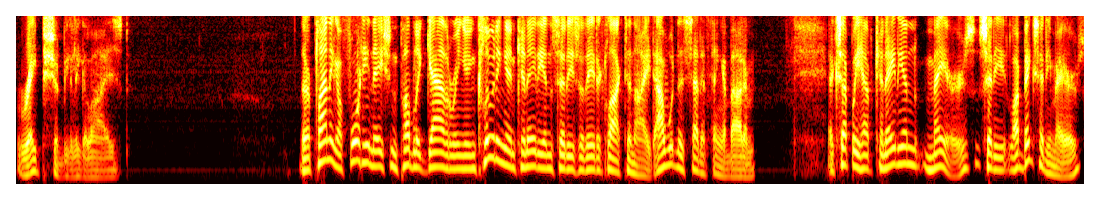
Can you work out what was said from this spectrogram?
rape should be legalized. They're planning a 40 nation public gathering, including in Canadian cities, at 8 o'clock tonight. I wouldn't have said a thing about him. Except we have Canadian mayors, city, big city mayors,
